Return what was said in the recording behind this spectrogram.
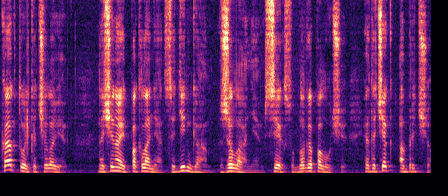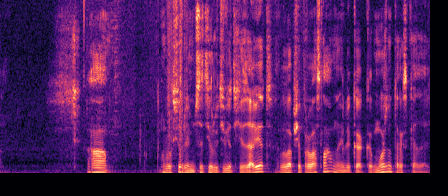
Как только человек начинает поклоняться деньгам, желаниям, сексу, благополучию, этот человек обречен. А вы все время цитируете Ветхий Завет. Вы вообще православный или как? Можно так сказать?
